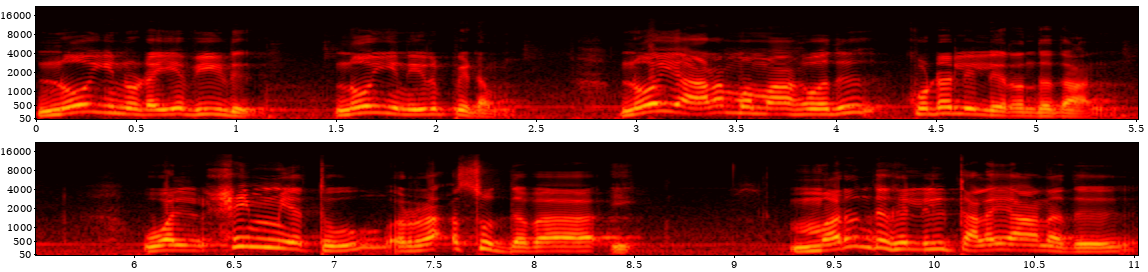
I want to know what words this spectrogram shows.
நோயினுடைய வீடு. நோயின் இருப்பிடம். நோய் ஆரம்பமாகுவது குடலில் இருந்துதான். வல் ஹிம்யத்து ரசு மருந்துகளில் தலையானது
